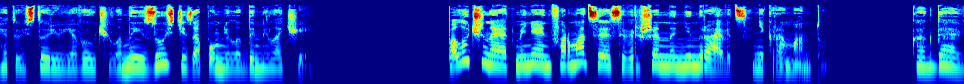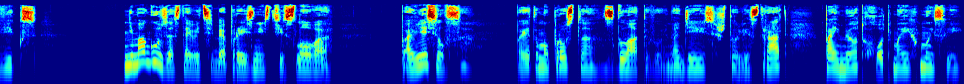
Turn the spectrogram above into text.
эту историю я выучила наизусть и запомнила до мелочей. Полученная от меня информация совершенно не нравится некроманту. Когда Викс... Не могу заставить себя произнести слово «повесился», поэтому просто сглатываю, надеясь, что Листрат поймет ход моих мыслей.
